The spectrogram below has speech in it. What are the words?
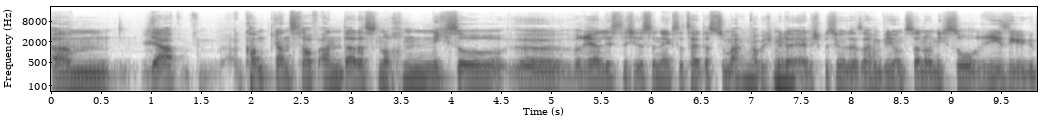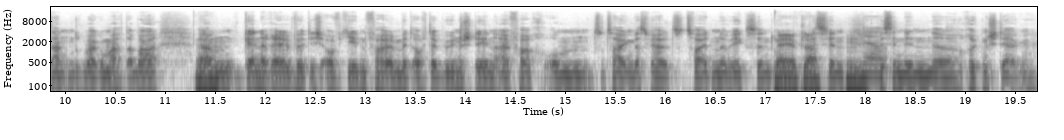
ähm, ja, kommt ganz drauf an. Da das noch nicht so äh, realistisch ist in nächster Zeit, das zu machen, habe ich mir mhm. da ehrlich, beziehungsweise haben wir uns da noch nicht so riesige Gedanken drüber gemacht. Aber ja. ähm, generell würde ich auf jeden Fall mit auf der Bühne stehen, einfach um zu zeigen, dass wir halt zu zweit unterwegs sind und ja, ja, ein bisschen, mhm. bisschen den äh, Rücken stärken.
